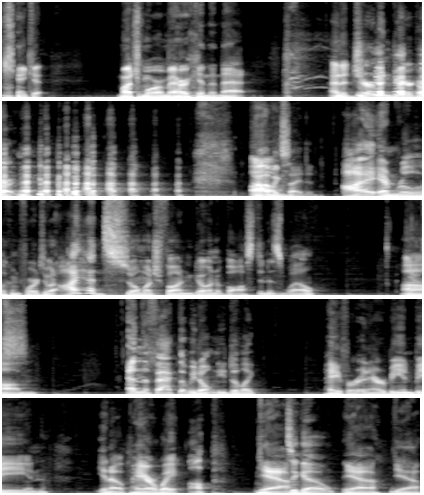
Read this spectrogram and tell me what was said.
Can't get much more American than that. at a German beer garden. I'm excited. I am really looking forward to it. I had so much fun going to Boston as well. Um, and the fact that we don't need to like pay for an Airbnb and you know pay our way up Yeah. to go. Yeah. Yeah.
